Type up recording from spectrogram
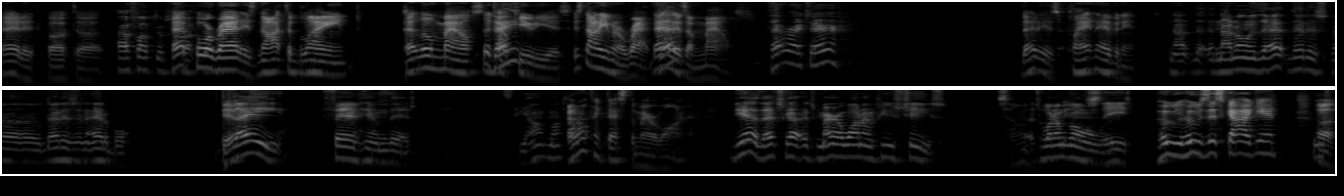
That is fucked up. How fucked up? That fucked poor up? rat is not to blame. That little mouse, look how cute he is. It's not even a rat. That- that is a mouse. That right there. That is plant evidence. Not not only that, that is uh that is an edible. Yeah. They fed him this. Y'all must- I don't think that's the marijuana. Yeah, that's got it's marijuana infused cheese. Son That's what I'm going with. Who who's this guy again? Who's- Uh,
